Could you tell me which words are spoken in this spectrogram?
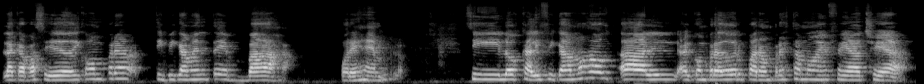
la capacidad de compra típicamente baja. Por ejemplo, si los calificamos al, comprador para un préstamo FHA,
